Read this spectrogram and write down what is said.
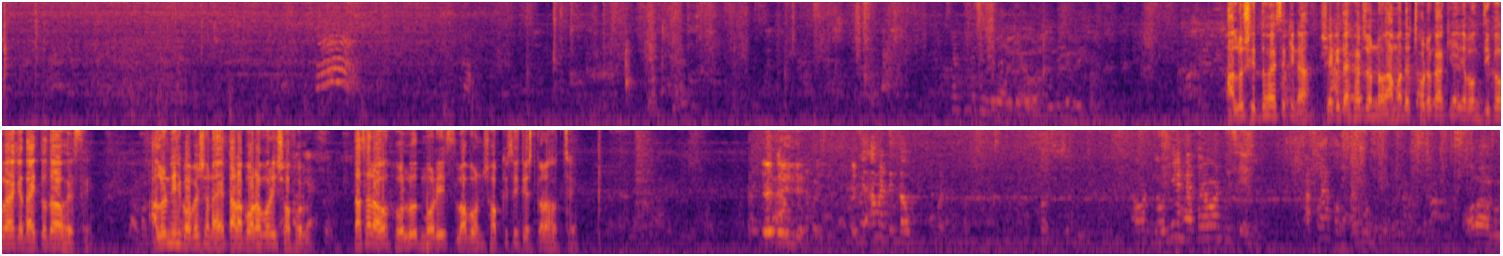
আলু সিদ্ধ হয়েছে কিনা সেটি দেখার জন্য আমাদের ছোট কাকি এবং জিকো ভাইয়াকে দায়িত্ব দেওয়া হয়েছে। আলু নিয়ে গবেষণায় তারা বরাবরই সফল। তাছাড়াও হলুদ, মরিচ, লবণ সবকিছুই টেস্ট করা হচ্ছে। এই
